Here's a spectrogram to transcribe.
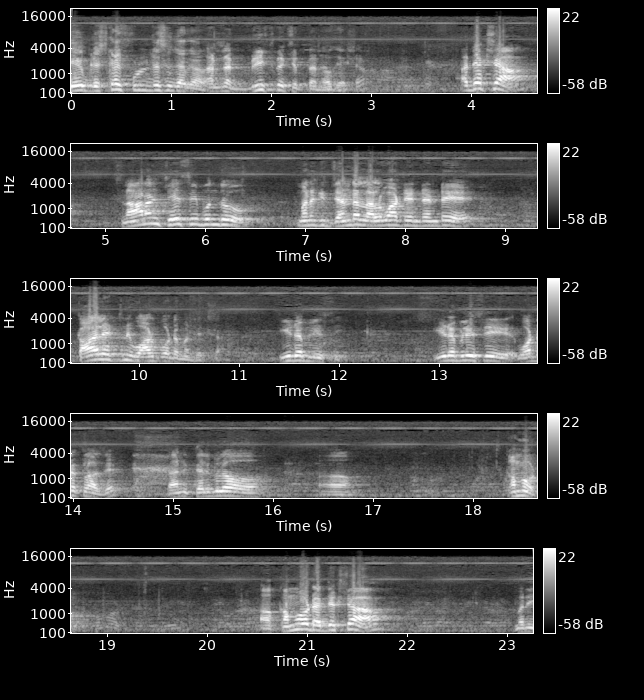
రేపు డిస్కస్ ఫుల్ డిస్కస్ జరగాలి. అట్లా బ్రీఫ్గా చెప్తాను అధ్యక్ష. అధ్యక్ష స్నానం చేసే ముందు మనకి జనరల్ అలవాటు ఏంటంటే టాయిలెట్ని వాడుకోవటం అధ్యక్ష. ఈడబ్ల్యూసి. ఈడబ్ల్యూసి వాటర్ క్లాజెట్ దాని తెలుగులో కమోడ్. కమోడ్ అధ్యక్ష మరి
